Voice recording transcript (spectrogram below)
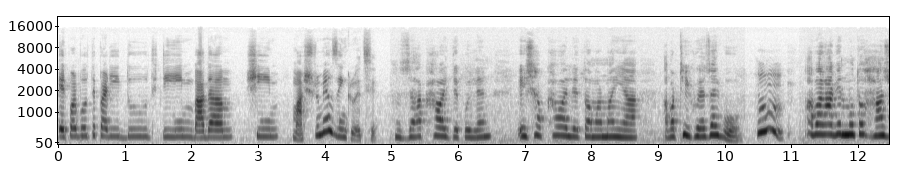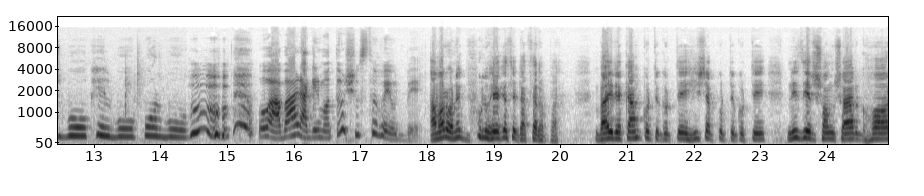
এরপর বলতে পারি দুধ ডিম বাদাম শিম মাশরুমেও জিঙ্ক রয়েছে। যা খাওয়াইতে কইলেন এইসব খাওয়াইলে তো আমার মাইয়া আবার ঠিক হয়ে যাইবো? হুম। আবার আগের মতো হাসবো খেলব পড়ব? ও আবার আগের মতো সুস্থ হয়ে উঠবে। আমার অনেক ভুল হয়ে গেছে ডাক্তার আপা বাইরে কাম করতে করতে হিসাব করতে করতে নিজের সংসার ঘর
